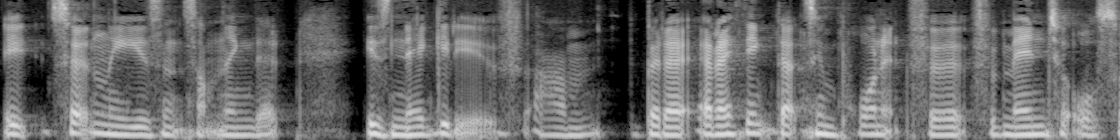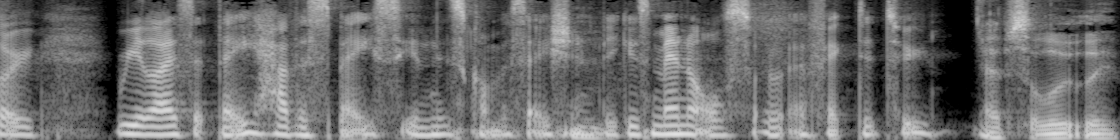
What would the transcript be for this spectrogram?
it certainly isn't something that is negative um, but I, and i think that's important for for men to also realize that they have a space in this conversation mm. because men are also affected too. Absolutely.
